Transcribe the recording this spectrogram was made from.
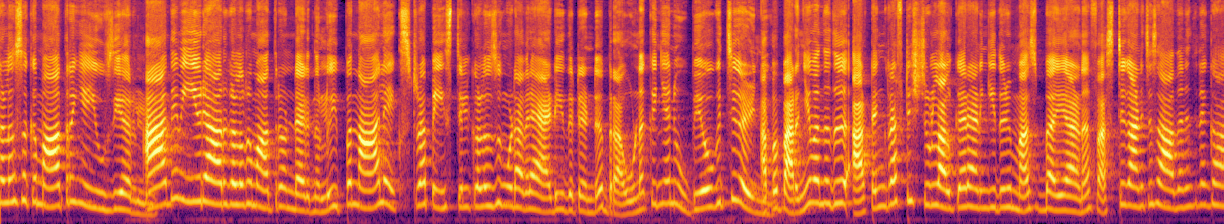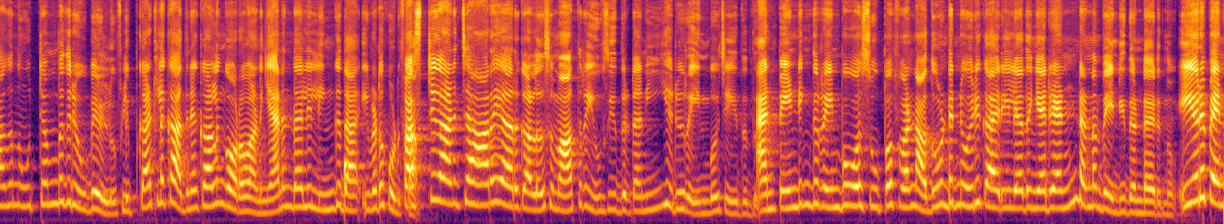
കളേഴ്സ് ഒക്കെ മാത്രം ഞാൻ യൂസ് ചെയ്യാറുള്ളൂ. ആദ്യം ഈ ഒരു ആറ് കളർ മാത്രമേ ഉണ്ടായിരുന്നുള്ളൂ. ഇപ്പൊ നാല് എക്സ്ട്രാ പേസ്റ്റൽ കളേഴ്സും കൂടെ അവർ ആഡ് ചെയ്തിട്ടുണ്ട്. ബ്രൗൺ ഒക്കെ ഞാൻ ഉപയോഗിച്ച് കഴിഞ്ഞു. അപ്പൊ പറഞ്ഞു വന്നത് ആർട്ട് ആൻഡ് ക്രാഫ്റ്റ് ഇഷ്ടമുള്ള ആൾക്കാരാണെങ്കിൽ ഇതൊരു മസ്റ്റ് ബൈ ആണ്. ഫസ്റ്റ് കാണിച്ച സാധനത്തിനൊക്കെ ആകെ നൂറ്റമ്പത് രൂപയുള്ളൂ ഫ്ലിപ്കാർട്ടിലൊക്കെ അതിനേക്കാളും കുറവാണ്. ഞാൻ എന്തായാലും ലിങ്ക് ഇതാ ഇവിടെ കൊടുക്കും. ഫസ്റ്റ് കാണിച്ച ആറ് ആറ് കളേഴ്സ് മാത്രം യൂസ് ചെയ്തിട്ടാണ് ഈ ഒരു റെയിൻബോ ചെയ്തത്. And painting the rainbow was super fun അതുകൊണ്ട് തന്നെ ഒരു കാര്യമില്ലാതെ ഞാൻ രണ്ടെണ്ണം പെയിന്റ് ചെയ്തിട്ടുണ്ടായിരുന്നു. ഈ ഒരു പെൻ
